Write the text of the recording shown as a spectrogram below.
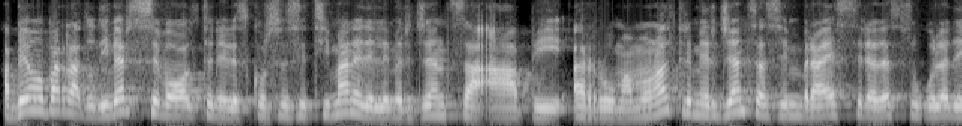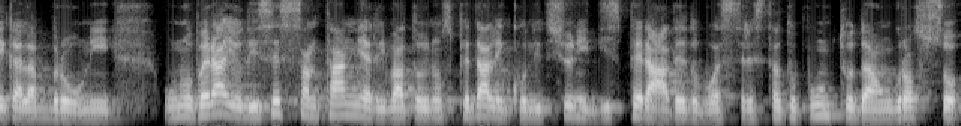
Abbiamo parlato diverse volte nelle scorse settimane dell'emergenza API a Roma, ma un'altra emergenza sembra essere adesso quella dei calabroni. Un operaio di 60 anni è arrivato in ospedale in condizioni disperate dopo essere stato punto da un grosso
